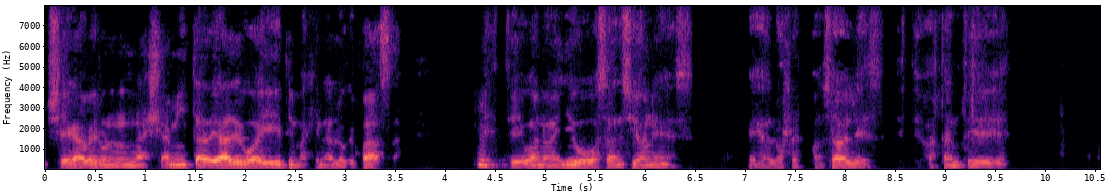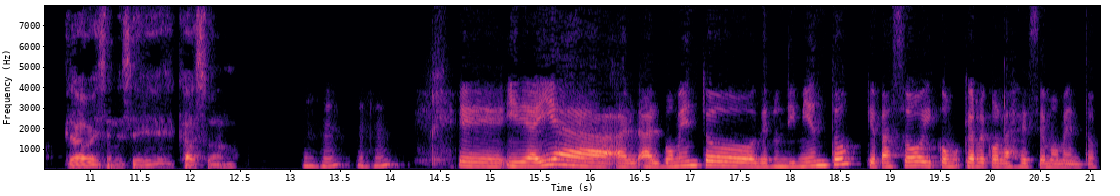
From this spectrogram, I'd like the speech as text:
llega a haber una llamita de algo ahí, te imaginas lo que pasa. Este, bueno, ahí hubo sanciones eh, a los responsables este, bastante graves en ese caso. Eh, y de ahí al, momento del hundimiento, ¿qué pasó y cómo, qué recordás de ese momento?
